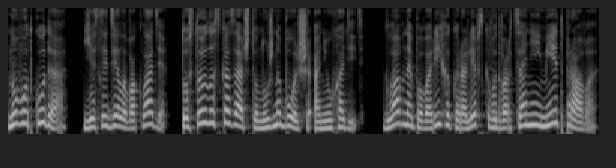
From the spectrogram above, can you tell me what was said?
Ну вот куда? Если дело в окладе, то стоило сказать, что нужно больше, а не уходить. Главная повариха королевского дворца не имеет права.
